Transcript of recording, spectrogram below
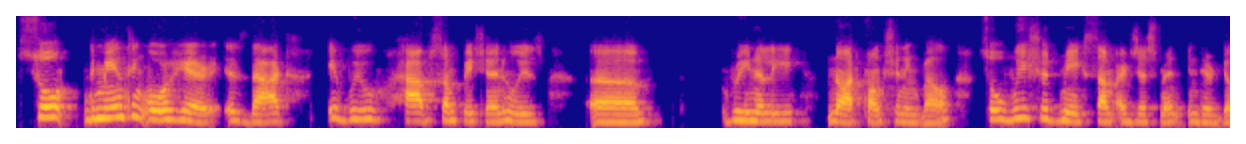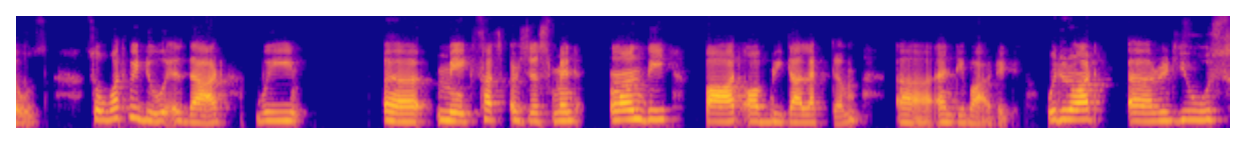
So the main thing over here is that if we have some patient who is uh, renally not functioning well, so we should make some adjustment in their dose. So what we do is that we uh, make such adjustment on the part of beta lactam uh, antibiotic. We do not uh, reduce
